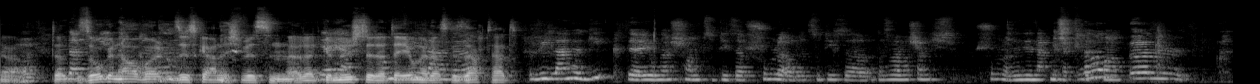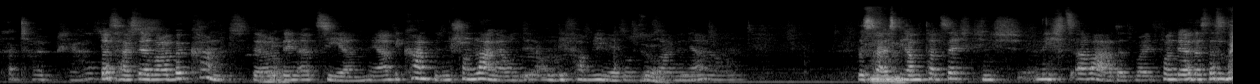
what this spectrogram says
Ja. Da, Das so genau wollten sie es gar nicht wissen. Ne? Das Ja, ja. genügte, dass Und der Junge das lange? gesagt hat. Wie lange ging der Junge schon zu dieser Schule oder zu dieser, das war wahrscheinlich Schule, in die Ich Nachmittagsbetreuung? glaube, ähm, anderthalb Jahre. Das heißt, er war bekannt, der, Ja. den Erziehern. Ja? Die kannten ihn schon lange und die, und die Familie sozusagen. Ja. Das heißt, die haben tatsächlich nicht, nichts erwartet, weil von der, dass das bei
